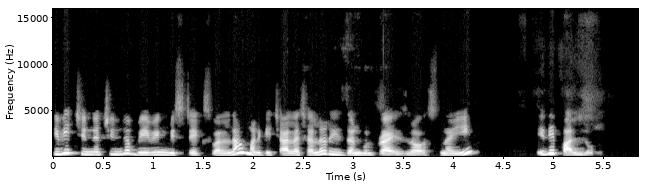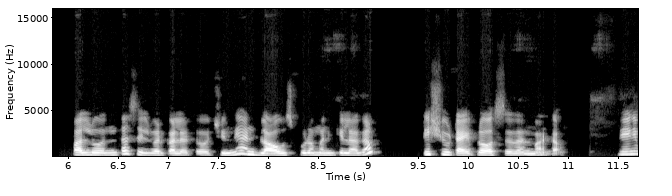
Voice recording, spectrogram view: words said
ఇవి చిన్న చిన్న వీవింగ్ మిస్టేక్స్ వలన మనకి చాలా చాలా రీజనబుల్ ప్రైస్లో వస్తున్నాయి. ఇది పళ్ళు. పళ్ళు అంతా సిల్వర్ కలర్తో వచ్చింది. అండ్ బ్లౌజ్ కూడా మనకి ఇలాగా టిష్యూ టైప్లో వస్తుంది అనమాట దీని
